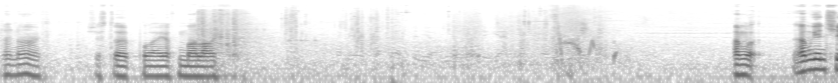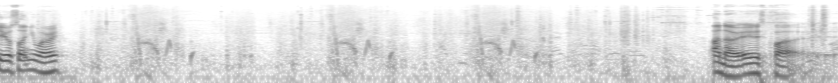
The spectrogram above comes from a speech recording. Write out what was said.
I don't know. It's just a way of my life. I'm, I'm getting shields, don't you worry. I know, it is quite...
